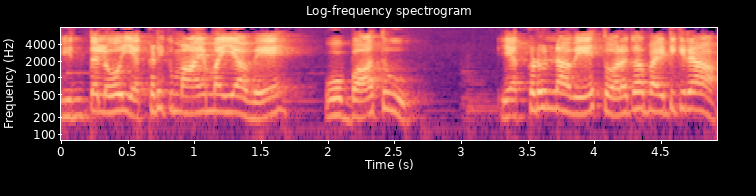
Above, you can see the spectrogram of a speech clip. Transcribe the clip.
ఇంతలో ఎక్కడికి మాయమయ్యావే? ఓ బాతు ఎక్కడున్నావే? త్వరగా బయటికి రా.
